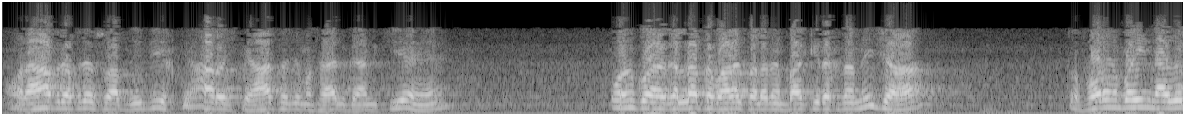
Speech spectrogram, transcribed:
اور آپ نے اپنے سوابدیدی اختیار اور اشتہار سے جو مسائل بیان کیے ہیں، ان کو اگر اللہ تبارک تعالیٰ نے باقی رکھنا نہیں چاہا، تو فوراً وہی نازل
